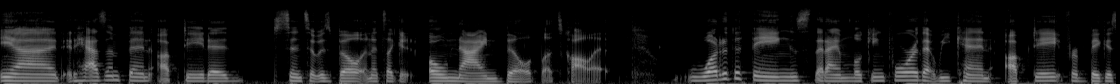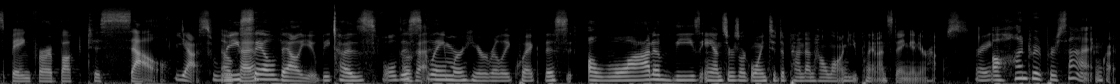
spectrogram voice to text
and it hasn't been updated since it was built and it's like an 09 build, let's call it. What are the things that I'm looking for that we can update for biggest bang for our buck to sell? Yes, resale value. Because full disclaimer here, really quick, this a lot of these answers are going to depend on how long you plan on staying in your house, right? A hundred percent. Okay.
